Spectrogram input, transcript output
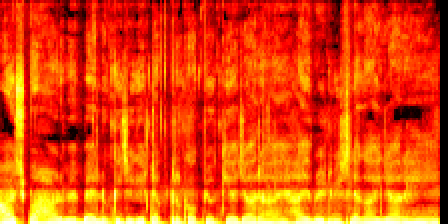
आज पहाड़ में बैलों की जगह ट्रैक्टर का उपयोग किया जा रहा है। हाइब्रिड बीज लगाए जा रहे हैं।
